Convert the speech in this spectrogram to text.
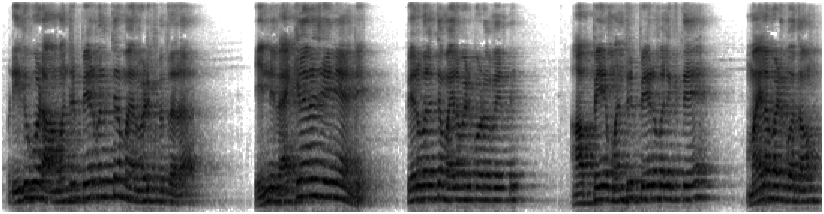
ఇప్పుడు ఇది కూడా ఆ మంత్రి పేరు పలికితే మైలపడిపోతారా ఎన్ని వ్యాఖ్యలైనా చేయనియండి. పేరు పలికితే మైలపడిపోవడం ఏంటి? ఆ పే మంత్రి పేరు పలికితే మైలపడిపోతాం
